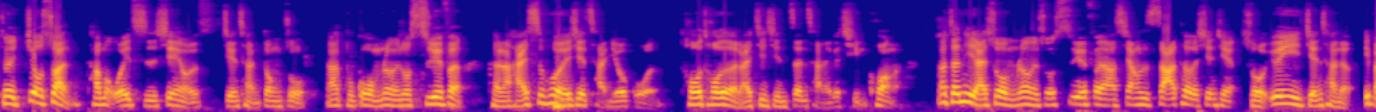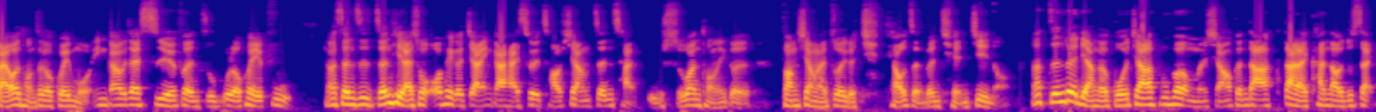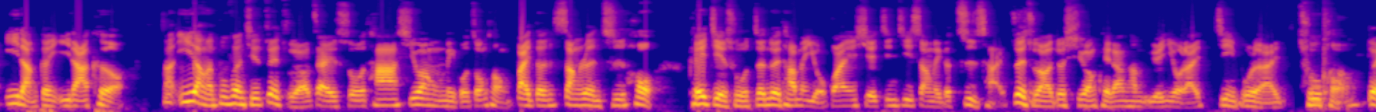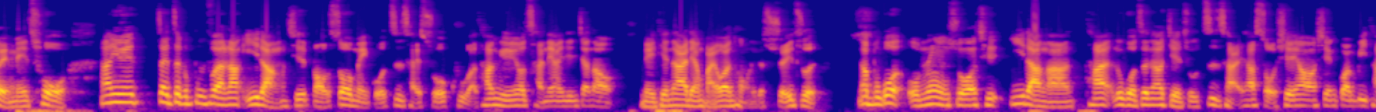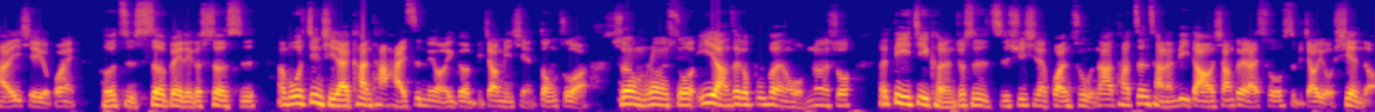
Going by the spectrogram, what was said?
所以就算他们维持现有减产动作，那不过我们认为说，四月份可能还是会有一些产油国偷偷的来进行增产的一个情况啊。那整体来说，我们认为说，四月份啊，像是沙特先前所愿意减产的一百万桶这个规模，应该会在四月份逐步的恢复。那甚至整体来说，欧佩克价应该还是会朝向增产五十万桶的一个方向来做一个调整跟前进哦。那针对两个国家的部分，我们想要跟大家带来看到，就是在伊朗跟伊拉克哦。那伊朗的部分，其实最主要在于说，他希望美国总统拜登上任之后，可以解除针对他们有关一些经济上的一个制裁。最主要就希望可以让他们原油来进一步的来出口。对，没错。那因为在这个部分，让伊朗其实饱受美国制裁所苦啊，他们原油产量已经降到每天大概两百万桶的一个水准。那不过，我们认为说，其实伊朗啊，它如果真的要解除制裁，它首先要先关闭它一些有关于核子设备的一个设施。那不过近期来看，它还是没有一个比较明显的动作啊。所以我们认为说，伊朗这个部分，我们认为说，那第一季可能就是持续性的关注。那它增产的力道相对来说是比较有限的。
